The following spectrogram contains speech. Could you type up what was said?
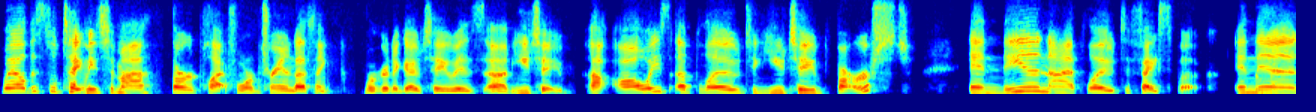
Well this will take me to my third platform trend i think we're going to go to is um, youtube. I always upload to youtube first and then I upload to Facebook. And then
